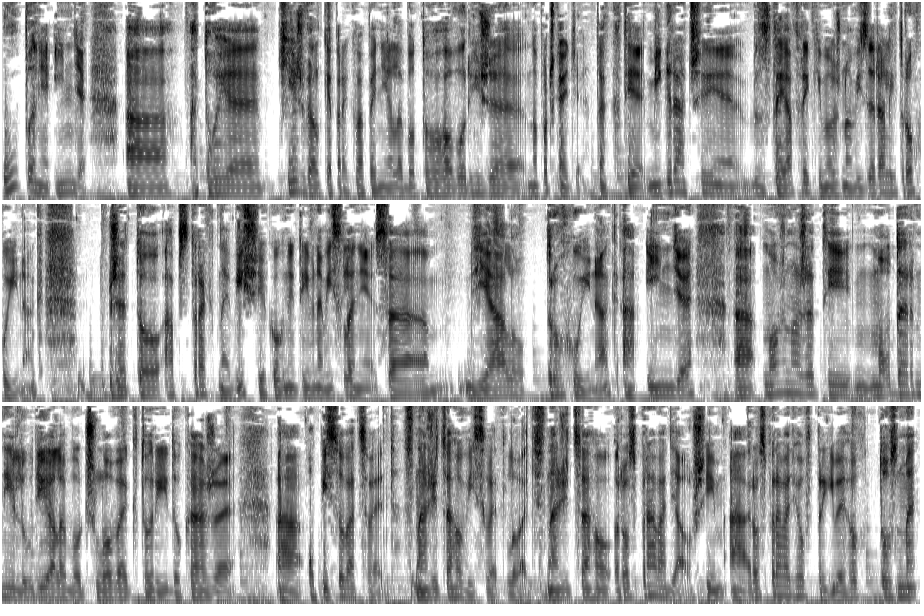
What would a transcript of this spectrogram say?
úplne inde. A, a to je tiež veľké prekvapenie, lebo to hovorí, že no počkajte, tak tie migrácie z tej Afriky možno vyzerali trochu inak, že to abstraktné, vyššie kognitívne myslenie sa dialo trochu inak a inde a možno, že tí moderní ľudia ľudí alebo človek, ktorý dokáže a, opisovať svet, snažiť sa ho vysvetľovať, snažiť sa ho rozprávať ďalším a rozprávať ho v príbehoch, to sme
